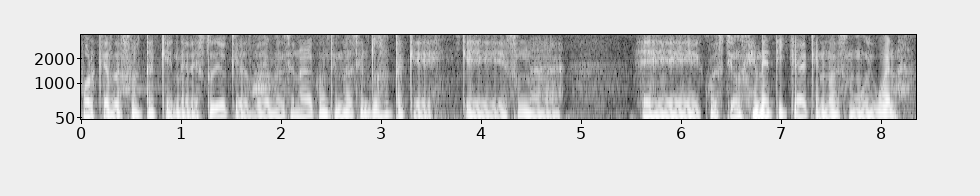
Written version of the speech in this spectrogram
porque resulta que en el estudio que les voy a mencionar a continuación, resulta que, que es una eh, cuestión genética que no es muy buena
